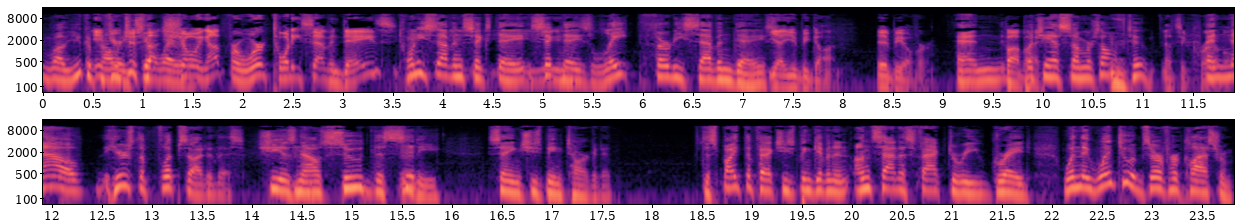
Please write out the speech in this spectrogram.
well, you could If you're just get not away with it. showing up for work 27 days, 27 six day, sick days, late 37 days. yeah, you'd be gone. It'd be over. And Bye-bye. but she has summers off too. That's incredible. And now here's the flip side of this. She has now sued the city saying she's being targeted. Despite the fact she's been given an unsatisfactory grade, when they went to observe her classroom,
